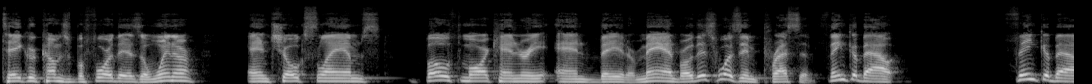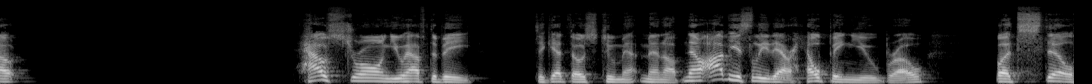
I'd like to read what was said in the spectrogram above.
Taker comes before there's a winner and choke slams both Mark Henry and Vader. Man, bro, this was impressive. Think about, think about how strong you have to be to get those two men up. Now, obviously, they're helping you, bro, but still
